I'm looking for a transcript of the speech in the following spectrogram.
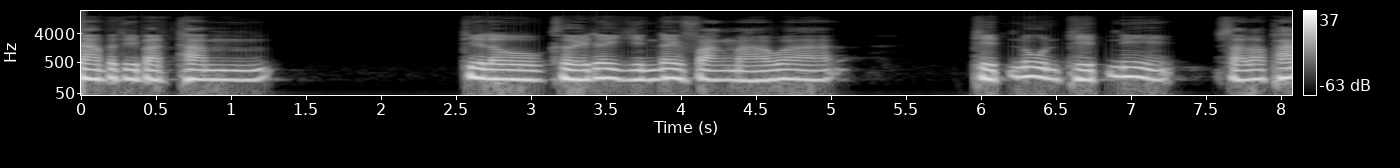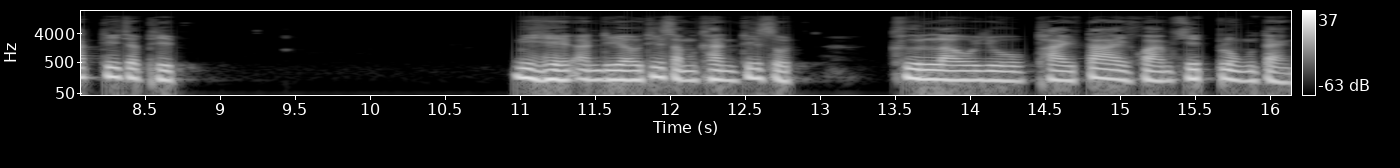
การปฏิบัติธรรมที่เราเคยได้ยินได้ฟังมาว่า ผิดนู่นผิดนี่สารพัดที่จะผิด มีเหตุอันเดียวที่สำคัญที่สุด คือเราอยู่ภายใต้ความคิดปรุงแต่ง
